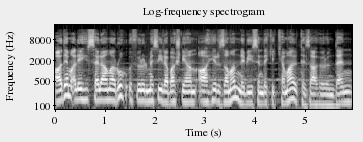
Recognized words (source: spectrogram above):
Adem aleyhisselama ruh üfürülmesiyle başlayan ahir zaman nebisindeki kemal tezahüründen,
